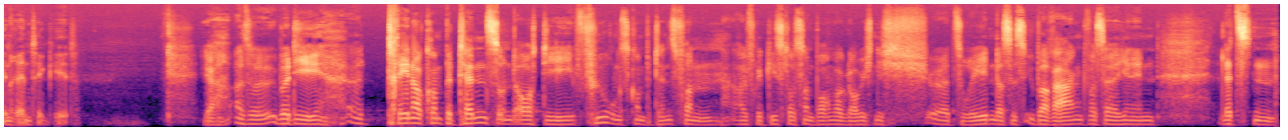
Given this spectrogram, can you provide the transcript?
in Rente geht? Ja, also über die äh, Trainerkompetenz und auch die Führungskompetenz von Alfred Gislason brauchen wir, glaube ich, nicht äh, zu reden. Das ist überragend, was er hier in den letzten,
